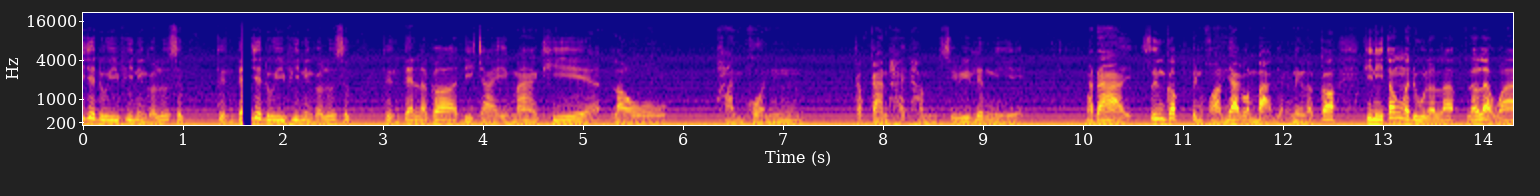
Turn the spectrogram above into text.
ที่จะดู EP หนึ่งก็รู้สึกตื่นเต้นที่จะดู EP หนึ่งก็รู้สึกตื่นเต้นแล้วก็ดีใจมากที่เราผ่านพ้นกับการถ่ายทำซีรีส์เรื่องนี้มาได้ ซึ่งก็เป็นความยากลำบากอย่างหนึ่ง แล้วก็ทีนี้ต้องมาดูแล้วแล้วแหละว่า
